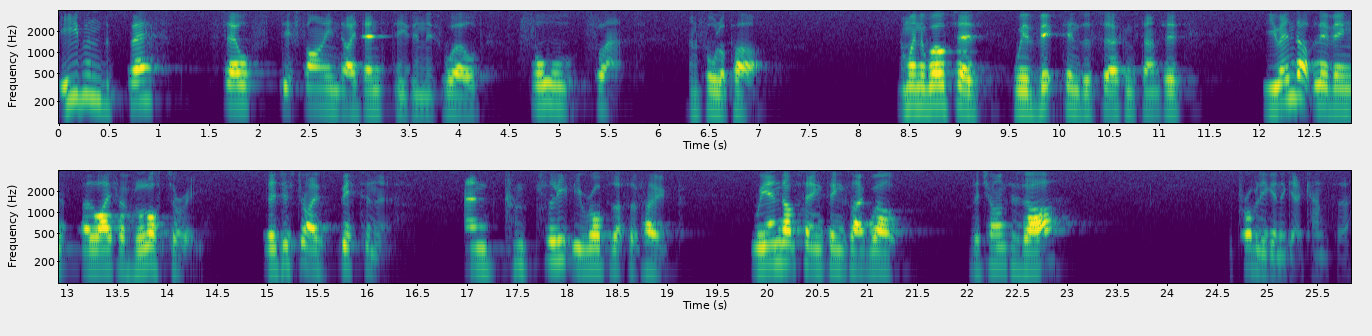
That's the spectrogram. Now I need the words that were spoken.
Even the best self defined identities in this world fall flat and fall apart. And when the world says we're victims of circumstances, you end up living a life of lottery that just drives bitterness and completely robs us of hope. We end up saying things like, well, the chances are probably going to get cancer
